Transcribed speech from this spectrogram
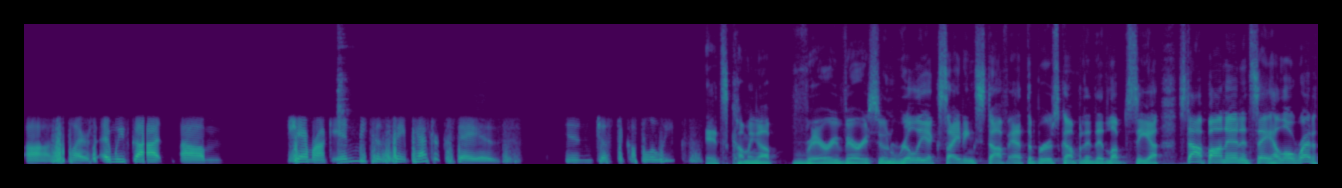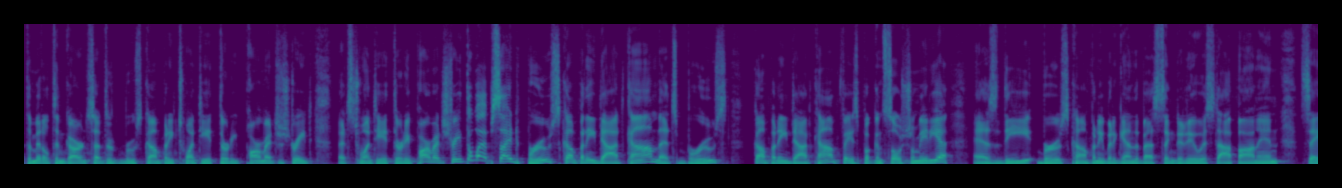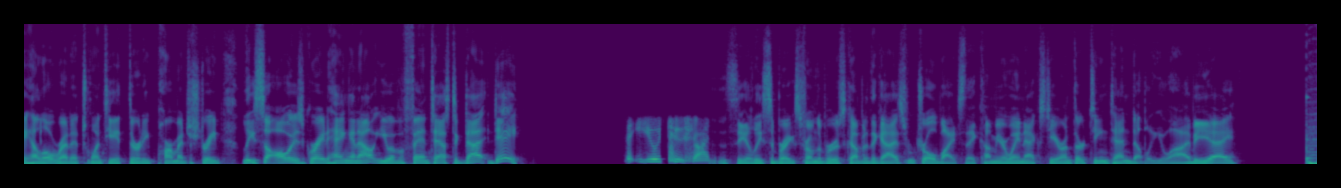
uh, suppliers. And we've got um, Shamrock in because St. Patrick's Day is in just a couple of weeks. It's coming up very, very soon. Really exciting stuff at the Bruce Company. They'd love to see you. Stop on in and say hello right at the Middleton Garden Center, the Bruce Company, 2830 Parmenter Street. That's 2830 Parmenter Street. The website, brucecompany.com. That's brucecompany.com. Facebook and social media as the Bruce Company. But again, the best thing to do is stop on in, say hello right at 2830 Parmenter Street. Lisa, always great hanging out. You have a fantastic day. That you too, Sean. See Elisa Lisa Briggs from the Bruce Company. The guys from Troll Bites. They come your way next year on 1310 WIBA.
